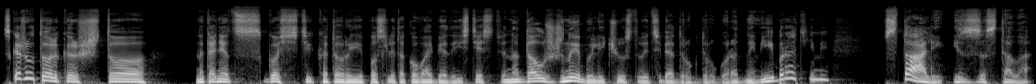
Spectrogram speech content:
Скажу только, что... Наконец, гости, которые после такого обеда, естественно, должны были чувствовать себя друг другу родными и братьями, встали из-за стола.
